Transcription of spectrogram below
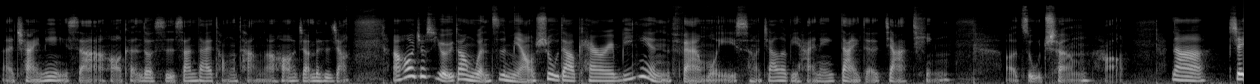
呃 Chinese 啊，哈，可能都是三代同堂啊，哈，这样类似这样。然后就是有一段文字描述到 Caribbean families，哈加勒比海那一带的家庭呃组成。好，那。这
